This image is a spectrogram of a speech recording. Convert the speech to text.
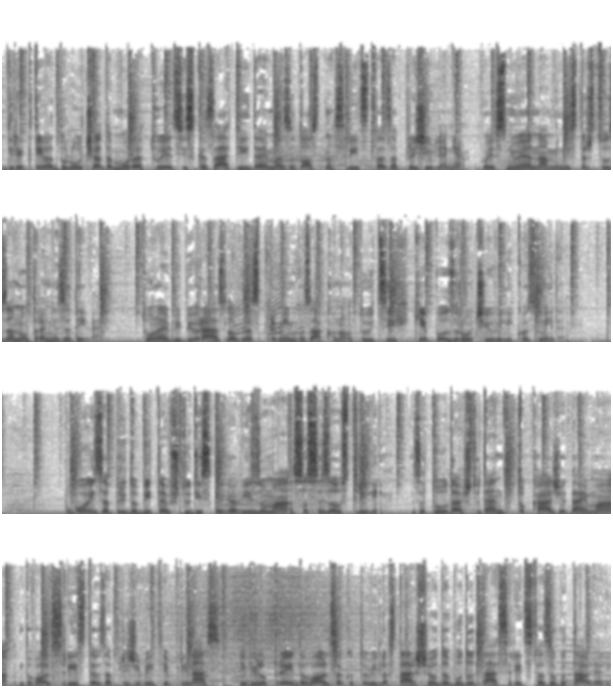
Direktiva določa, da mora tujec izkazati, da ima zadostna sredstva za preživljanje, pojasnjuje na Ministrstvu za notranje zadeve. To naj bi bil razlog za spremembo zakona o tujcih, ki je povzročil veliko zmede. Pogoji za pridobitev študijskega vizuma so se zaostrili. Zato, da študent dokaže, da ima dovolj sredstev za preživetje pri nas, je bilo prej dovolj zagotovilo staršev, da bodo ta sredstva zagotavljali.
